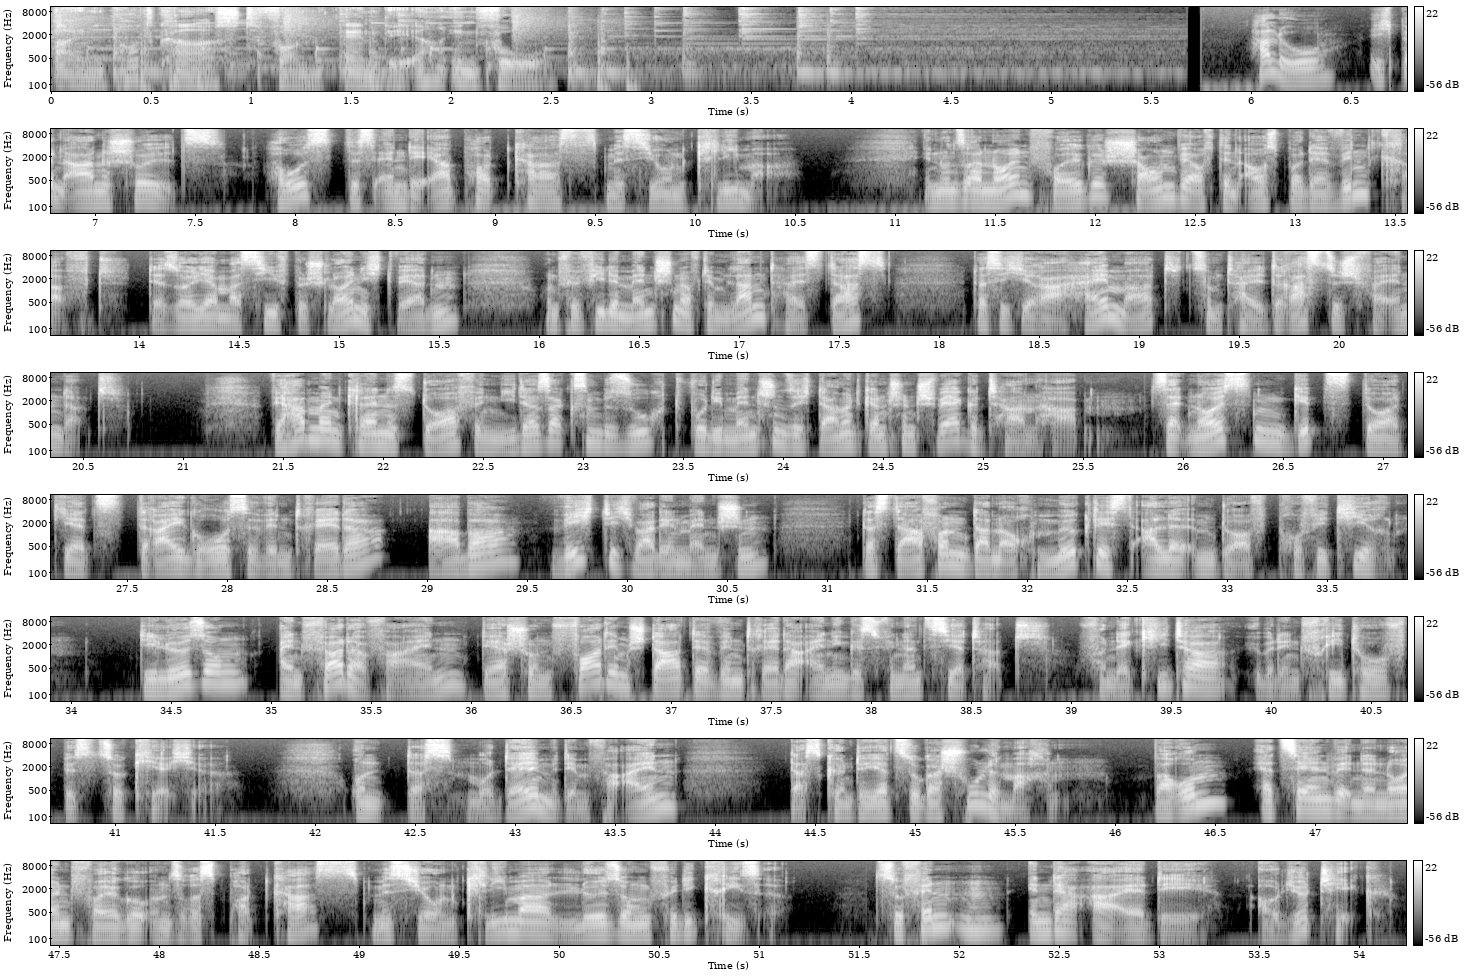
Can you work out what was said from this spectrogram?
Ein Podcast von NDR Info. Hallo, ich bin Arne Schulz, Host des NDR-Podcasts Mission Klima. In unserer neuen Folge schauen wir auf den Ausbau der Windkraft. Der soll ja massiv beschleunigt werden. Und für viele Menschen auf dem Land heißt das, dass sich ihre Heimat zum Teil drastisch verändert. Wir haben ein kleines Dorf in Niedersachsen besucht, wo die Menschen sich damit ganz schön schwer getan haben. Seit neuestem gibt's dort jetzt drei große Windräder, aber wichtig war den Menschen, dass davon dann auch möglichst alle im Dorf profitieren. Die Lösung ein Förderverein, der schon vor dem Start der Windräder einiges finanziert hat, von der Kita über den Friedhof bis zur Kirche. Und das Modell mit dem Verein, das könnte jetzt sogar Schule machen. Warum, erzählen wir in der neuen Folge unseres Podcasts Mission Klima Lösung für die Krise. Zu finden in der ARD Audiothek.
